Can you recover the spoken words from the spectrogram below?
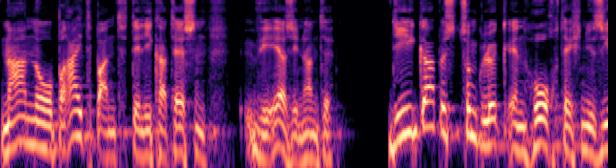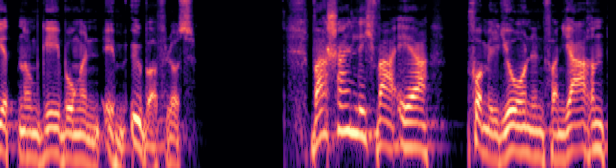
Nano-Breitband-Delikatessen, wie er sie nannte. Die gab es zum Glück in hochtechnisierten Umgebungen im Überfluss. Wahrscheinlich war er, vor Millionen von Jahren,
